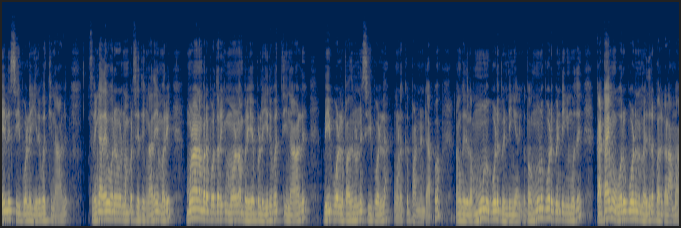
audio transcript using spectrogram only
ஏழு சி போர்டில் இருபத்தி நாலு. சரிங்க? அதே ஒரு ஒரு நம்பர் சேர்த்துங்க அதே மாதிரி மூணாம் நம்பரை பொறுத்த வரைக்கும் மூணாம் நம்பர் ஏ இருபத்தி நாலு பி போர்டில் பதினொன்று சி போர்டில் உங்களுக்கு பன்னெண்டு. அப்போ நமக்கு இதில் மூணு போர்டு பெண்டிங்காக இருக்குது இப்போ மூணு போர்டு பெண்டிங்கும் போது கட்டாயமாக ஒரு போர்டு நம்ம எதிர்பார்க்கலாமா?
